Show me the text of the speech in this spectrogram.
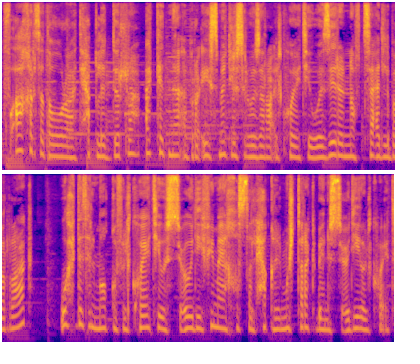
في آخر تطورات حقل الدرة أكد نائب رئيس مجلس الوزراء الكويتي وزير النفط سعد البراك وحدة الموقف الكويتي والسعودي فيما يخص الحقل المشترك بين السعودية والكويت.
